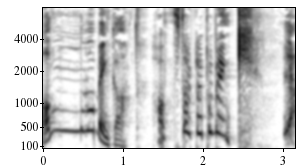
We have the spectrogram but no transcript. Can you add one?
han var benka. Han starta på benk. Ja.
